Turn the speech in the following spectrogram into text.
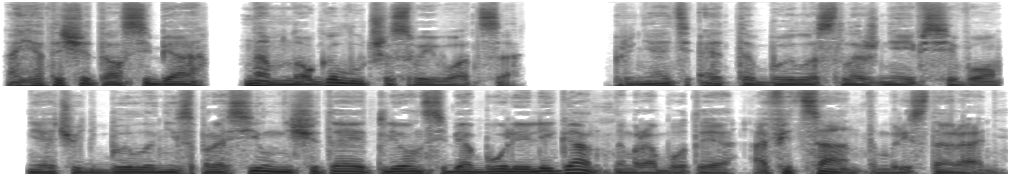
А я-то считал себя намного лучше своего отца. Принять это было сложнее всего. Я чуть было не спросил, не считает ли он себя более элегантным, работая официантом в ресторане.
